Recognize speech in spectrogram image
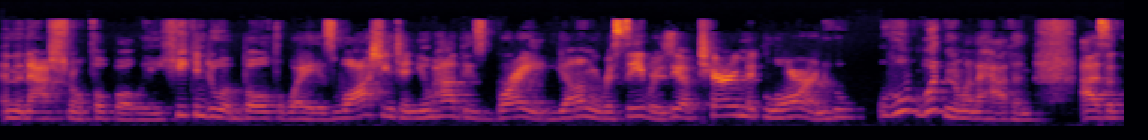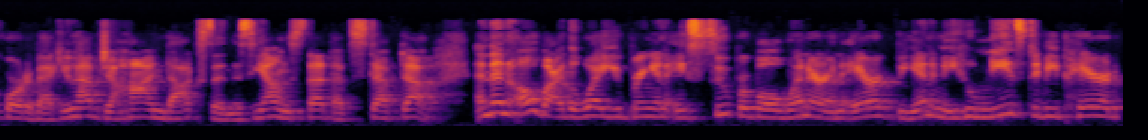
in the National Football League. He can do it both ways. Washington, you have these bright, young receivers. You have Terry McLaurin, who, who wouldn't want to have him as a quarterback. You have Jahan Dotson, this young stud that stepped up. And then, oh, by the way, you bring in a Super Bowl winner and Eric Bieniemy, who needs to be paired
